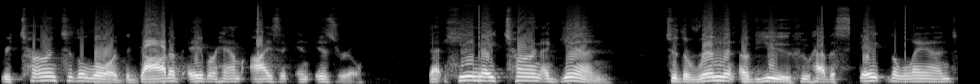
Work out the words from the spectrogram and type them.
return to the Lord, the God of Abraham, Isaac, and Israel, that he may turn again to the remnant of you who have escaped the land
